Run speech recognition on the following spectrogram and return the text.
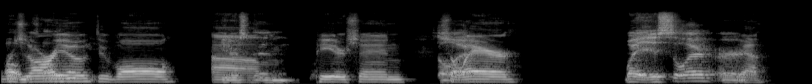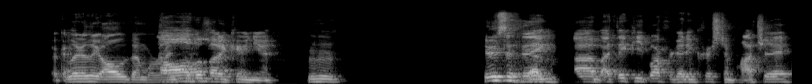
Rosario, Duvall, Pederson, um, Pederson, Soler. Wait, is Soler or yeah? Okay. Literally all of them were all of them but Acuna. Mm-hmm. Here's the thing. Um, I think people are forgetting Cristian Pache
